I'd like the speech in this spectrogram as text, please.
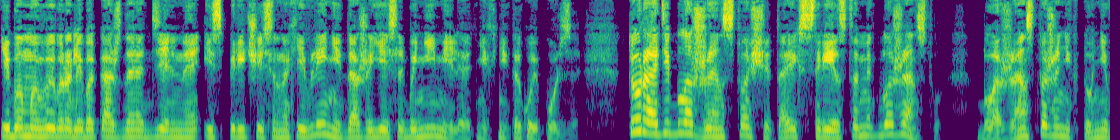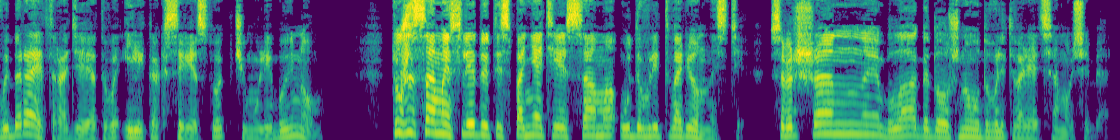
ибо мы выбрали бы каждое отдельное из перечисленных явлений, даже если бы не имели от них никакой пользы, то ради блаженства, считая их средствами к блаженству. Блаженство же никто не выбирает ради этого или как средство к чему-либо иному. То же самое следует из понятия самоудовлетворенности. Совершенное благо должно удовлетворять само себя.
